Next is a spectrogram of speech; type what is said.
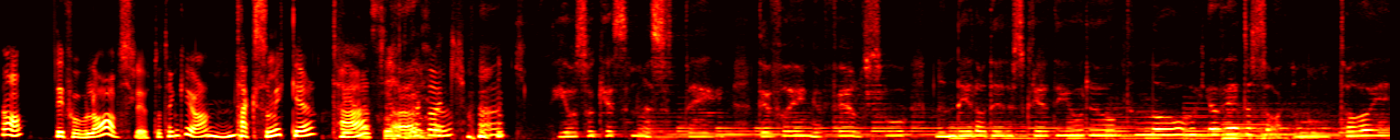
Ja, det får väl avsluta tänker jag. Tack så mycket. Tack. Tack. Tack. Tack. Jag såg smset babe, det var inget fel och så Men en del av det du skrev det gjorde ont ändå Jag vet du saknar någon att ta i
